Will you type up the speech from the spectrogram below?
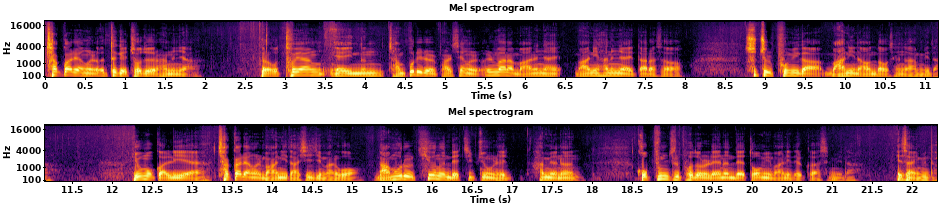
착과량을 어떻게 조절하느냐, 그리고 토양에 있는 잔뿌리를 발생을 얼마나 많으냐, 많이 하느냐에 따라서 수출 품위가 많이 나온다고 생각합니다. 유목 관리에 착과량을 많이 다시지 말고 나무를 키우는 데 집중을 해, 하면은 고품질 포도를 내는 데 도움이 많이 될 것 같습니다. 이상입니다.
